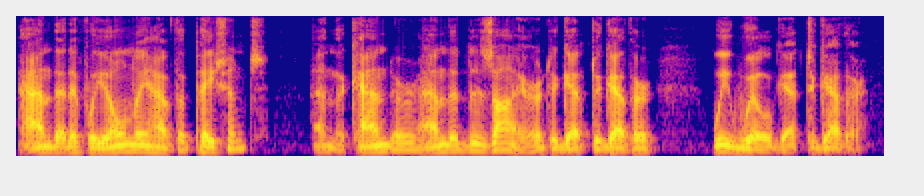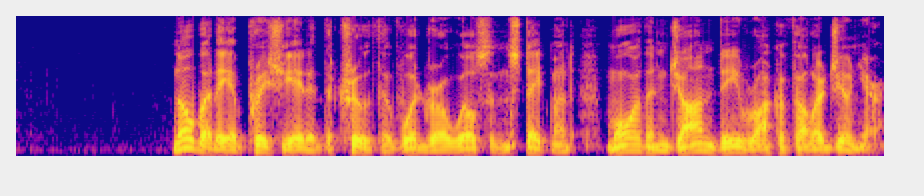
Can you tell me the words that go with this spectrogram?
and that if we only have the patience and the candor and the desire to get together, we will get together. Nobody appreciated the truth of Woodrow Wilson's statement more than John D. Rockefeller, Jr.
